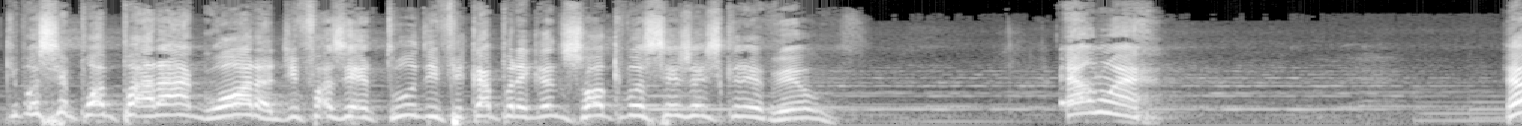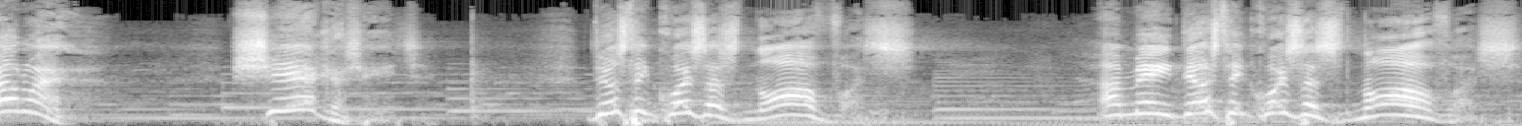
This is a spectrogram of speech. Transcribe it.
que você pode parar agora de fazer tudo e ficar pregando só o que você já escreveu. É ou não é? É ou não é? Chega, gente. Deus tem coisas novas. Amém. Deus tem coisas novas.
